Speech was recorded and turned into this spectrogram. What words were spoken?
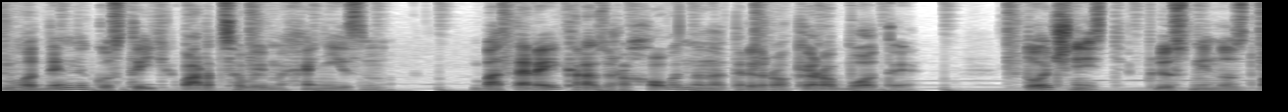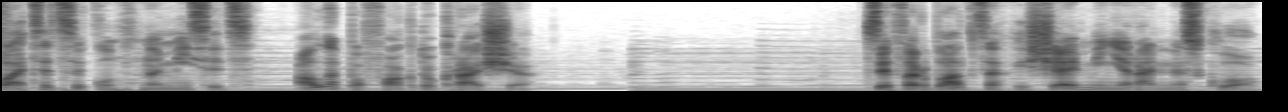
В годиннику стоїть кварцовий механізм. Батарейка розрахована на 3 роки роботи. Точність плюс-мінус 20 секунд на місяць, але по факту краще. Циферблат захищає мінеральне скло.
